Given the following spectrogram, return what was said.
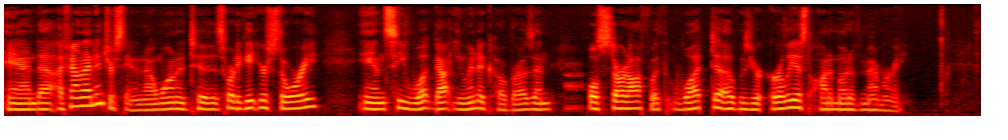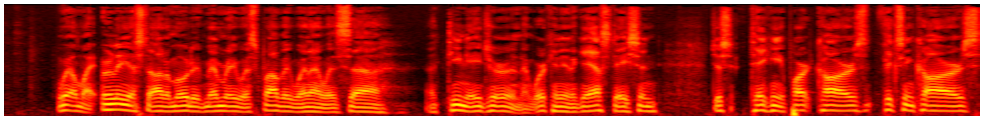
and uh, I found that interesting, and I wanted to sort of get your story and see what got you into Cobras. And we'll start off with what uh, was your earliest automotive memory? Well, my earliest automotive memory was probably when I was uh, a teenager and working in a gas station, just taking apart cars, fixing cars,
